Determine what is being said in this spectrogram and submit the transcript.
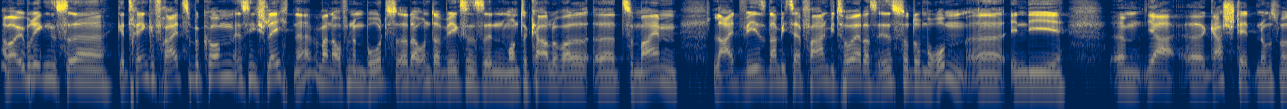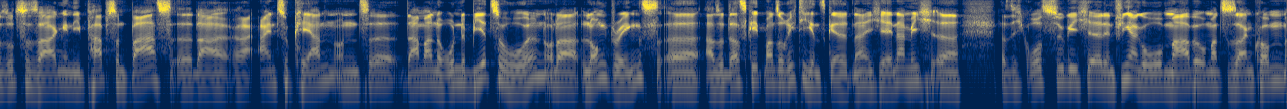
Aber übrigens, äh, Getränke frei zu bekommen, ist nicht schlecht, ne? wenn man auf einem Boot äh, da unterwegs ist in Monte Carlo, weil äh, zu meinem Leidwesen habe ich erfahren, wie teuer das ist, so drumherum äh, in die ähm, ja, äh, Gaststätten, um es mal so zu sagen, in die Pubs und Bars äh, da re- einzukehren und äh, da mal eine Runde Bier zu holen oder Longdrinks. Also das geht mal so richtig ins Geld. Ne? Ich erinnere mich, dass ich großzügig den Finger gehoben habe, um mal zu sagen, komm,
